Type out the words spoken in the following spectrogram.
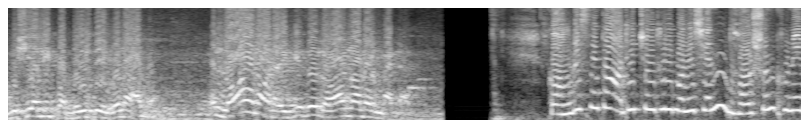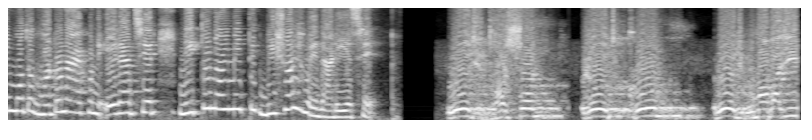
অফিসিয়ালি পদ্ধতিতে এগোনো হবে। Law and order it is a law and order matter Congress নেতা অধীর চৌধুরী বলেছেন ধর্ষণ খুনের মতো ঘটনা এখন এ রাজ্যের নিত্য নৈমিত্তিক বিষয় হয়ে দাঁড়িয়েছে। রোজ ধর্ষণ রোজ খুন রোজ বোমাবাজি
